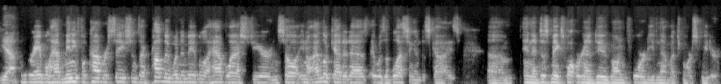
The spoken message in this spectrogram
Yeah. We were able to have meaningful conversations I probably wouldn't have been able to have last year. And so, you know, I look at it as it was a blessing in disguise. Um, and it just makes what we're going to do going forward even that much more sweeter.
